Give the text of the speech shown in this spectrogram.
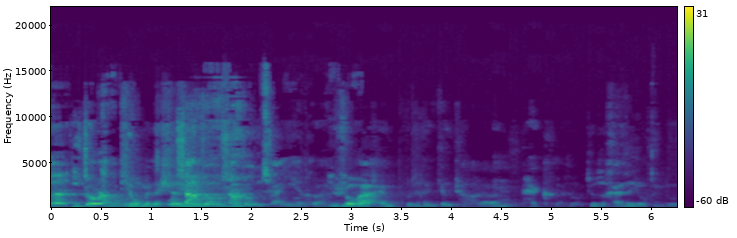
呃，一周了，你听我们的声音，我上周上周就转阴了。你说话还不是很正常，然后嗯还咳嗽，就是还是有很多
